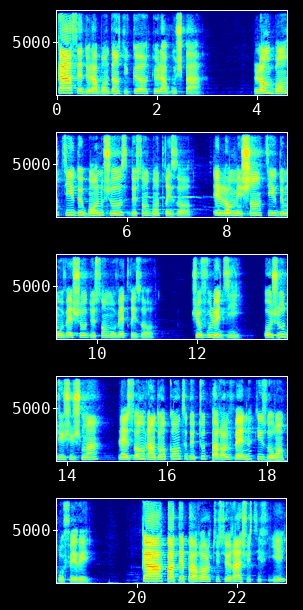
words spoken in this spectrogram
Car c'est de l'abondance du cœur que la bouche parle. L'homme bon tire de bonnes choses de son bon trésor, et l'homme méchant tire de mauvaises choses de son mauvais trésor. Je vous le dis, au jour du jugement, les hommes rendront compte de toute parole vaine qu'ils auront proférée. Car par tes paroles tu seras justifié,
